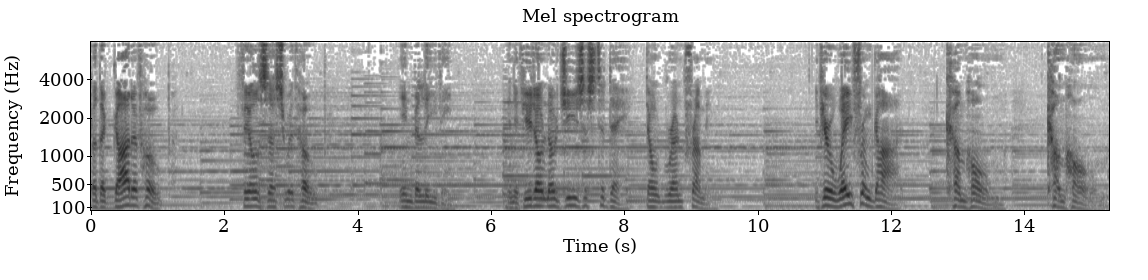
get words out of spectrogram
For the God of hope fills us with hope in believing. And if you don't know Jesus today, don't run from Him. If you're away from God, come home. Come home.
